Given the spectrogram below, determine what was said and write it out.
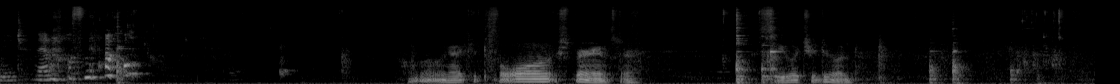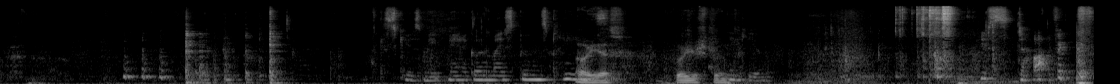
Can you turn that off now? Oh, I gotta get the full experience there. See what you're doing. Excuse me, may I go to my spoons, please? Oh yes, go your spoons. Thank you. You stop it.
